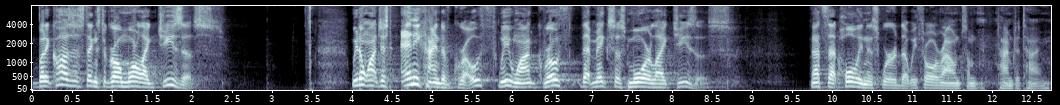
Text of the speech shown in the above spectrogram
but it causes things to grow more like Jesus. We don't want just any kind of growth. We want growth that makes us more like Jesus. That's that holiness word that we throw around from time to time.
